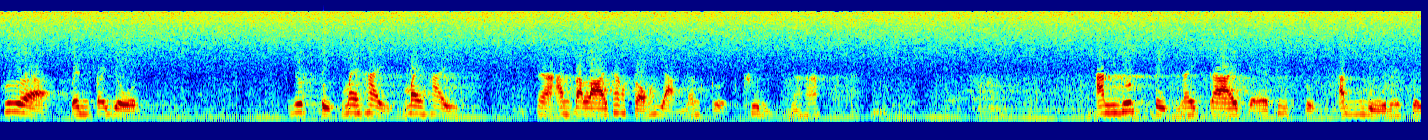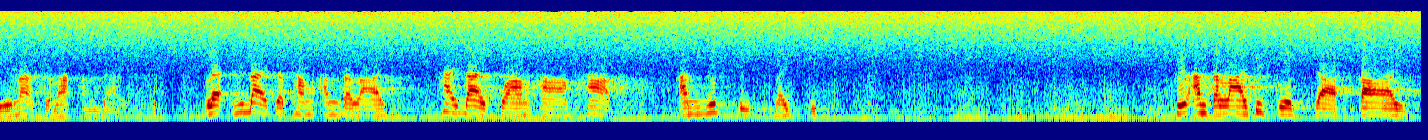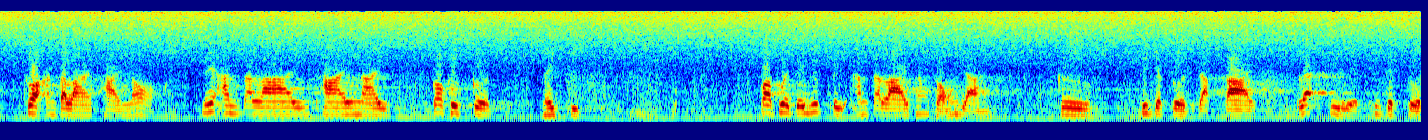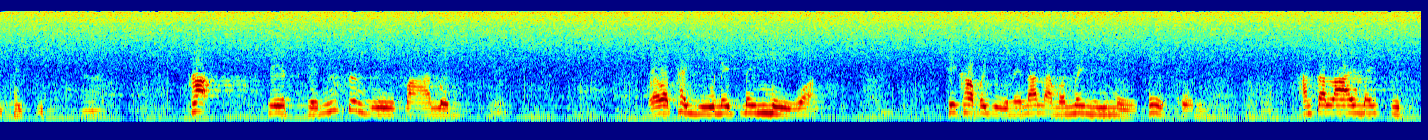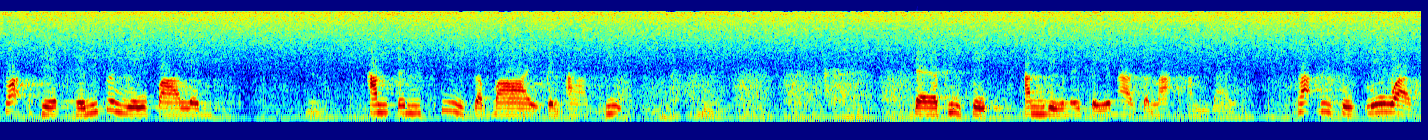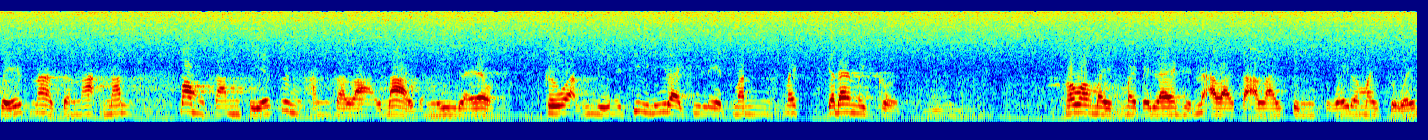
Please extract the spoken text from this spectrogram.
เพื่อเป็นประโยชน์ ยุติไม่ให้ไม่ให้เนี่ยอันตรายทั้งสองอย่างนั้นเกิดขึ้นนะฮะ อันยุติในกายแก่ที่สุด อันอยู่ในเสนาสนะอันใด และไม่ได้กระทำอันตรายให้ได้ความอาพาธอันยุติในจิต คืออันตรายที่เกิดจากกาย ก็อันตรายภายนอก นี่อันตรายภายในก็คือเกิดในจิต ก็เพื่อจะยุติอันตรายทั้งสองอย่าง คือ ที่จะเกิดจากกาย และกิเลสที่จะเกิดในจิตนะพระเหตุเห็นซึ่งรูปาลมแปลว่าถ้าอยู่ในในหมู่อะที่เข้าไปอยู่ในนั้นอะ มันไม่มีหมู่ผู้คน อันตรายในจิตพระเหตุเห็นซึ่งรูปาลมอันเป็นที่สบายเป็นอาทิแก่พิสุอันอยู่ในเสนาสนะอันใด พระพิสุรู้ว่าเสนาสนะนั้นป้องกันเสียซึ่งอันตรายได้ดังนี้แล้ว คือว่ามันอยู่ในที่นี้แหละกิเลสมันไม่จะได้ไม่เกิด เพราะว่าไม่ไม่ไปแลเห็นอะไรแต่อะไรสิ่งสวยแล้วไม่สวย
